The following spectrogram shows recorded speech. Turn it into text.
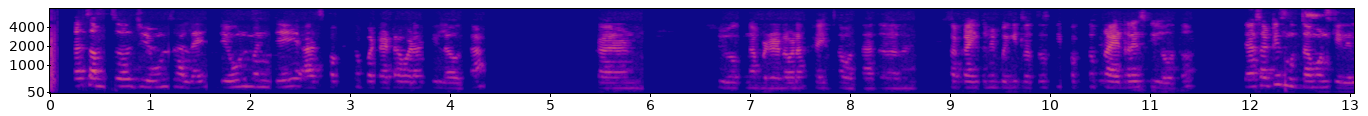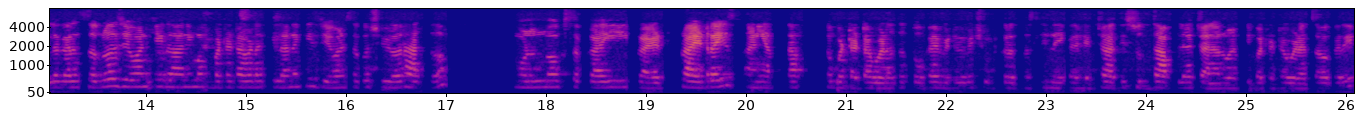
आताच आमचं जेवण झालंय. जेवण म्हणजे आज फक्त बटाटा वडा केला होता. कारण शिवकना बटाटा वडा खायचा होता. तर सकाळी तुम्ही बघितलं तर की फक्त फ्राईड राईस केलं होतं. त्यासाठीच मुद्दामून केलेलं. कारण सगळं जेवण केलं आणि मग बटाटा वडा केला ना की जेवण सगळं शिळं राहतं. म्हणून मग सकाळी फ्राईड फ्राईड राईस आणि आत्ता फक्त बटाटा वडा. तर तो काय व्हिडिओ मी शूट करत बसली नाही. कारण ह्याच्या आधी सुद्धा आपल्या चॅनलवरती बटाटा वड्याचा वगैरे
